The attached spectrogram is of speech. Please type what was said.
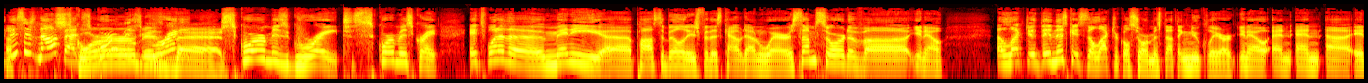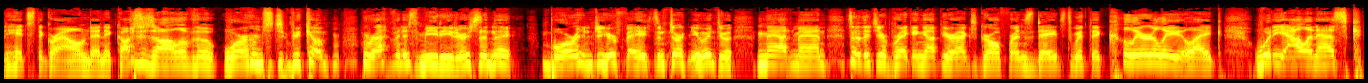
This is not bad. Squirm is is great. bad. Squirm is great. Squirm is great. It's one of the many uh, possibilities for this countdown where some sort of uh, you know. Electric, in this case, the electrical storm is nothing nuclear, you know, and and uh, it hits the ground and it causes all of the worms to become ravenous meat eaters, and they bore into your face and turn you into a madman, so that you're breaking up your ex girlfriend's dates with a clearly like Woody Allen esque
